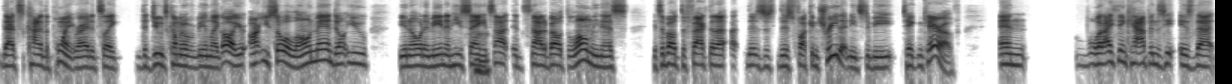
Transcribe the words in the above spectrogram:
that's kind of the point, right? It's like the dude's coming over being like, "Oh, you're aren't you so alone, man? Don't you, you know what I mean?" And he's saying Mhm. it's not it's not about the loneliness, it's about the fact that I, I- there's this, this fucking tree that needs to be taken care of, and what I think happens is that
